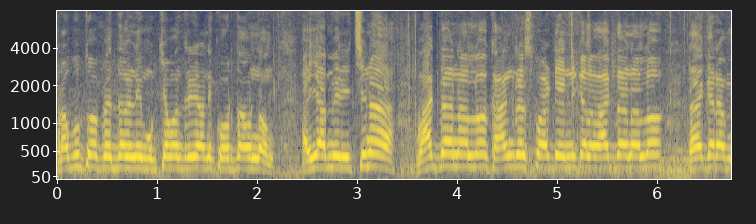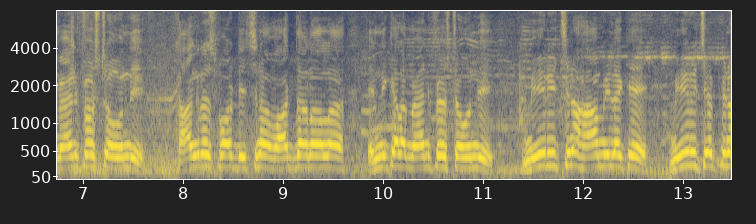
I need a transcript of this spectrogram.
ప్రభుత్వ పెద్దలని ముఖ్యమంత్రి గారిని కోరుతా ఉన్నాం. అయ్యా మీరు ఇచ్చిన వాగ్దానాల్లో కాంగ్రెస్ పార్టీ ఎన్నికల వాగ్దానాల్లో నా దగ్గర మేనిఫెస్టో ఉంది. కాంగ్రెస్ పార్టీ ఇచ్చిన వాగ్దానాల ఎన్నికల మేనిఫెస్టో ఉంది. మీరు ఇచ్చిన హామీలకే మీరు చెప్పిన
